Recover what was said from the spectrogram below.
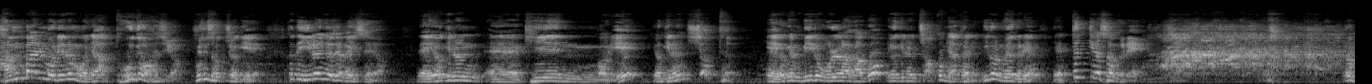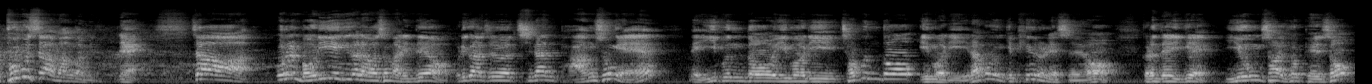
단발머리는 뭐냐? 도도하죠. 분석적이에요. 근데 이런 여자가 있어요. 네, 여기는 에, 긴 머리, 여기는 쇼트. 예, 여기는 위로 올라가고, 여기는 조금 약간, 이건 왜 그래요? 예, 뜯겨서 그래. 부부싸움 한 겁니다. 네. 자, 오늘 머리 얘기가 나와서 말인데요. 우리가 저 지난 방송에 네, 이분도 이 머리, 저분도 이 머리라고 이렇게 표현을 했어요. 그런데 이게 이용사 협회에서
